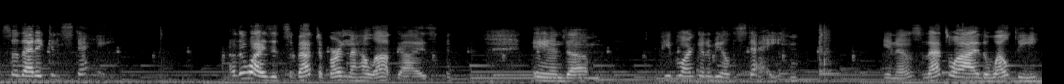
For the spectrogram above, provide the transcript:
so that it can stay. Otherwise, it's about to burn the hell up, guys. and um, people aren't going to be able to stay. you know, so that's why the wealthy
